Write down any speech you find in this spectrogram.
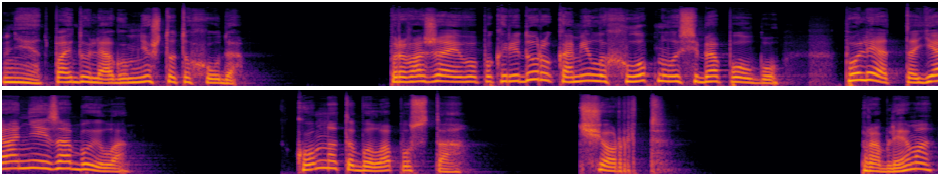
Нет, пойду лягу, мне что-то худо. Провожая его по коридору, Камила хлопнула себя по лбу. «Полетта, я о ней забыла». Комната была пуста. Черт. Проблема?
